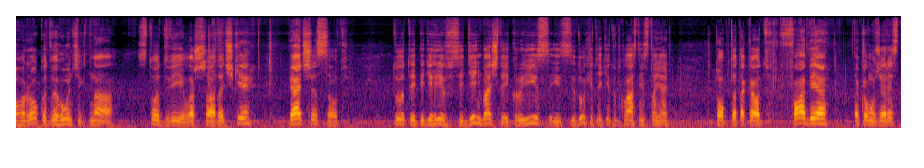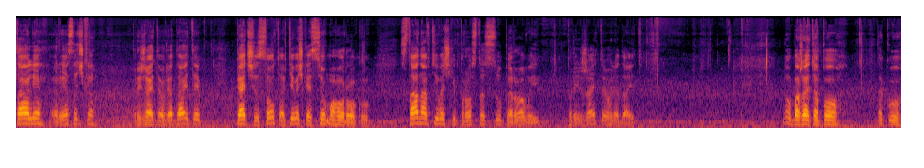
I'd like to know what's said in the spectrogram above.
року, двигунчик на 102 лошадочки 5600. Тут і підігрів сидінь, бачите, і круїз, і сідухи такі тут класні стоять. Тобто така от фабія, такому ж рестайлі, ресочка. Приїжджайте, оглядайте. 5600, автівочка з 7 року. Стан автівочки просто суперовий. Приїжджайте, оглядайте. Ну, бажаєте по таку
